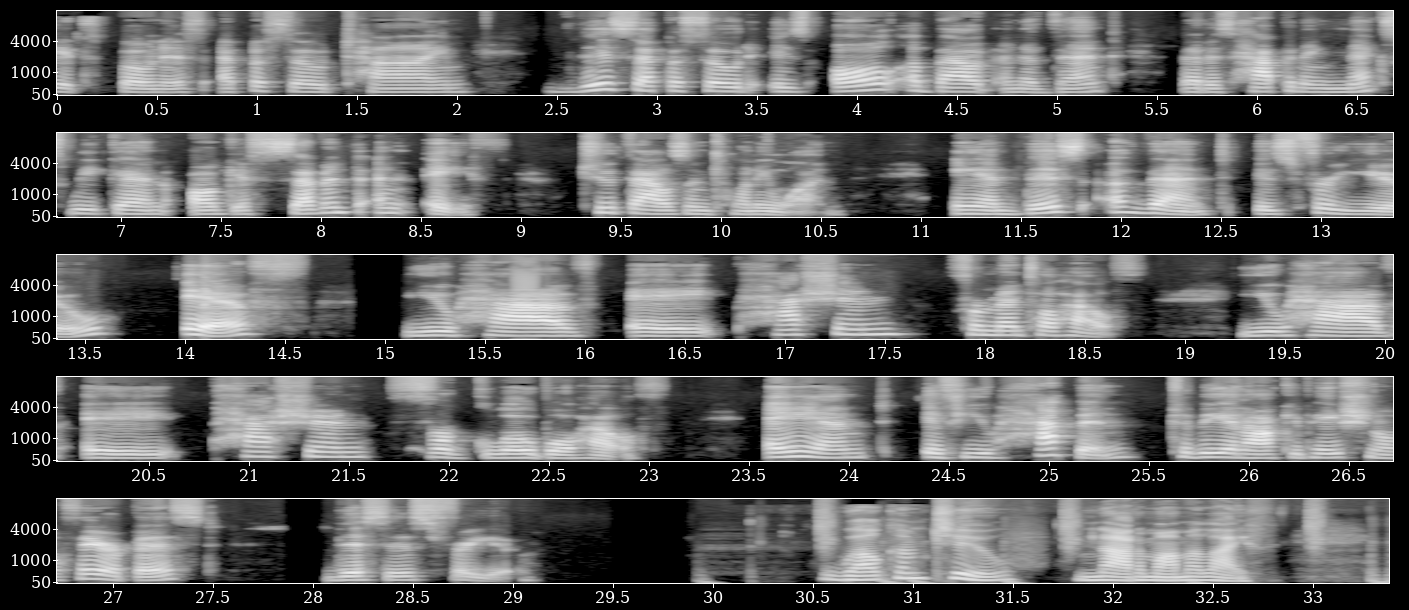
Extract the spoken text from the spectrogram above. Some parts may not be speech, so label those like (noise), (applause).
It's bonus episode time. This episode is all about an event that is happening next weekend, August 7th and 8th, 2021. And this event is for you if you have a passion for mental health, you have a passion for global health, and if you happen to be an occupational therapist, this is for you. Welcome to Not a Mama Life,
